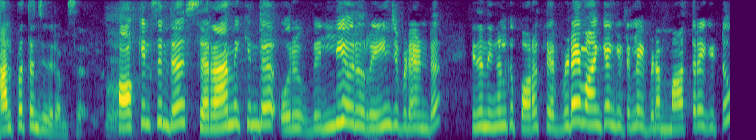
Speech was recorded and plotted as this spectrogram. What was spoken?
നാൽപ്പത്തഞ്ച് ദ്രംസ് ഹോക്കിൻസിന്റെ സെറാമിക്കിന്റെ ഒരു വലിയൊരു റേഞ്ച് ഇവിടെ ഉണ്ട്. ഇത് നിങ്ങൾക്ക് പുറത്ത് എവിടെ വാങ്ങിക്കാൻ കിട്ടില്ല ഇവിടെ മാത്രമേ കിട്ടൂ.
